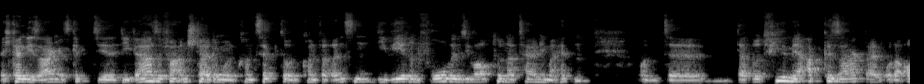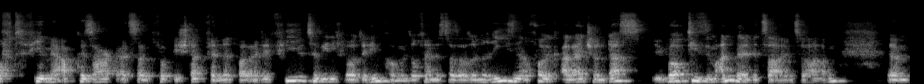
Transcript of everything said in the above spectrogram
ich kann dir sagen, es gibt diverse Veranstaltungen und Konzepte und Konferenzen, die wären froh, wenn sie überhaupt 100 Teilnehmer hätten. Und äh, da wird viel mehr abgesagt oder oft viel mehr abgesagt, als dann wirklich stattfindet, weil einfach viel zu wenig Leute hinkommen. Insofern ist das also ein Riesenerfolg, allein schon das, überhaupt diese Anmeldezahlen zu haben. Ähm,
